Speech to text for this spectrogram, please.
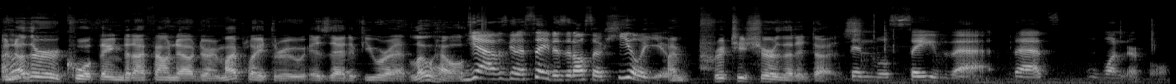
Oh. Another cool thing that I found out during my playthrough is that if you are at low health, Yeah, I was gonna say, does it also heal you? I'm pretty sure that it does. Then we'll save that. That's wonderful.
